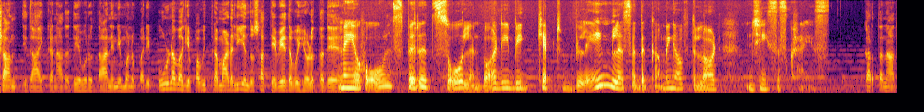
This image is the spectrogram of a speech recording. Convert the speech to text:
ಶಾಂತಿದಾಯಕನಾದ ದೇವರು ತಾನೇ ನಿಮ್ಮನ್ನು ಪರಿಪೂರ್ಣವಾಗಿ ಪವಿತ್ರ ಮಾಡಲಿ ಎಂದು ಸತ್ಯವೇದವು ಹೇಳುತ್ತದೆ May your whole spirit, soul, and body be kept blameless at the coming of the Lord Jesus Christ. ಕರ್ತನಾದ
